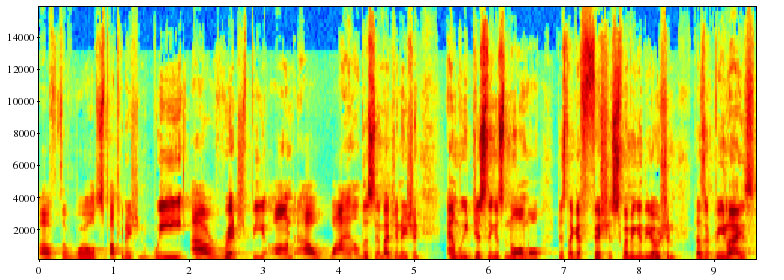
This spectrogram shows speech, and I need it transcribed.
of the world's population. We are rich beyond our wildest imagination, and we just think it's normal, just like a fish is swimming in the ocean, doesn't realize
